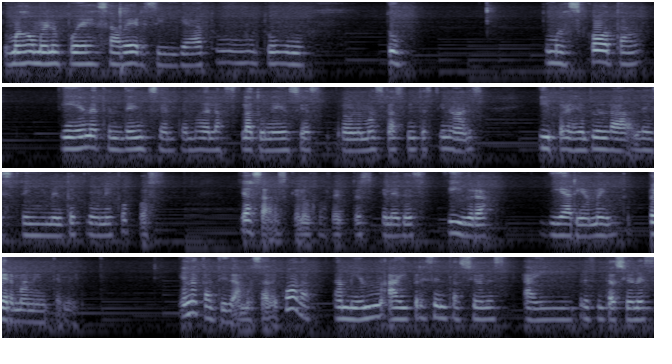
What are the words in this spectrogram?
tú más o menos puedes saber si ya tu, tu, tu, tu mascota tiene tendencia al tema de las flatulencias y problemas gastrointestinales y por ejemplo el estreñimiento crónico, pues ya sabes que lo correcto es que le des fibra diariamente, permanentemente, en la cantidad más adecuada. También hay presentaciones, hay presentaciones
